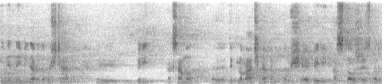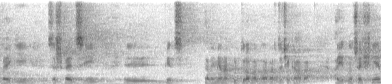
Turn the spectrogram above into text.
innymi narodowościami. Y, Byli tak samo y, dyplomaci na tym kursie, byli pastorzy z Norwegii, ze Szwecji Y, Więc ta wymiana kulturowa była bardzo ciekawa, a jednocześnie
